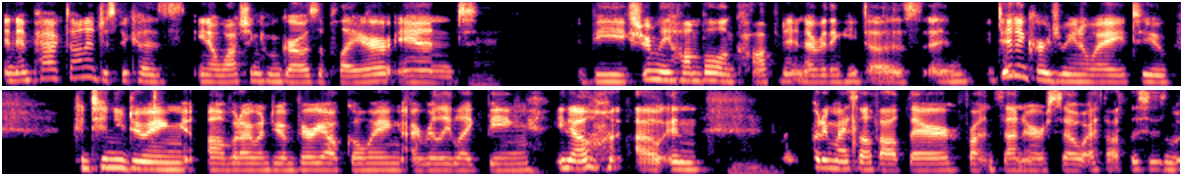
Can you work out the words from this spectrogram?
an impact on it just because, you know, watching him grow as a player and mm-hmm. be extremely humble and confident in everything he does. And it did encourage me in a way to continue doing uh, what I want to do. I'm very outgoing. I really like being, you know, out and mm-hmm. like, putting myself out there front and center. So I thought this is the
